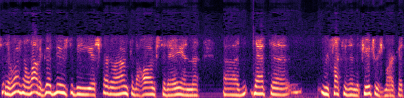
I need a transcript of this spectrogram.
so there wasn't a lot of good news to be uh, spread around for the hogs today, and uh, uh, that uh, reflected in the futures market.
